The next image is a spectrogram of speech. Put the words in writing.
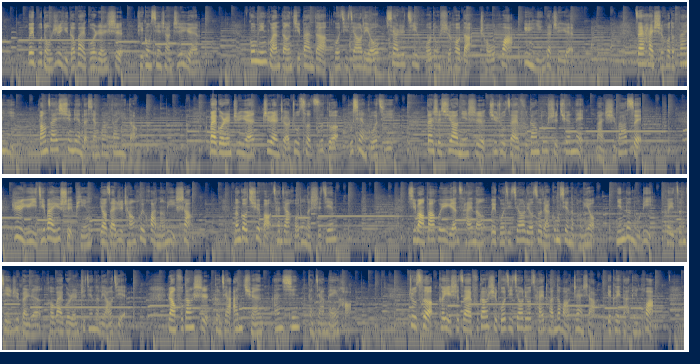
为不懂日语的外国人士提供线上支援，公民馆等举办的国际交流、夏日祭活动时候的筹划、运营的支援，灾害时候的翻译，防灾训练的相关翻译等。外国人支援志愿者注册资格不限国籍。但是需要您是居住在福冈都市圈内，满十八岁，日语以及外语水平要在日常会话能力以上，能够确保参加活动的时间。希望发挥语言才能为国际交流做点贡献的朋友，您的努力可以增进日本人和外国人之间的了解，让福冈市更加安全、安心、更加美好。注册可以是在福冈市国际交流财团的网站上，也可以打电话，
